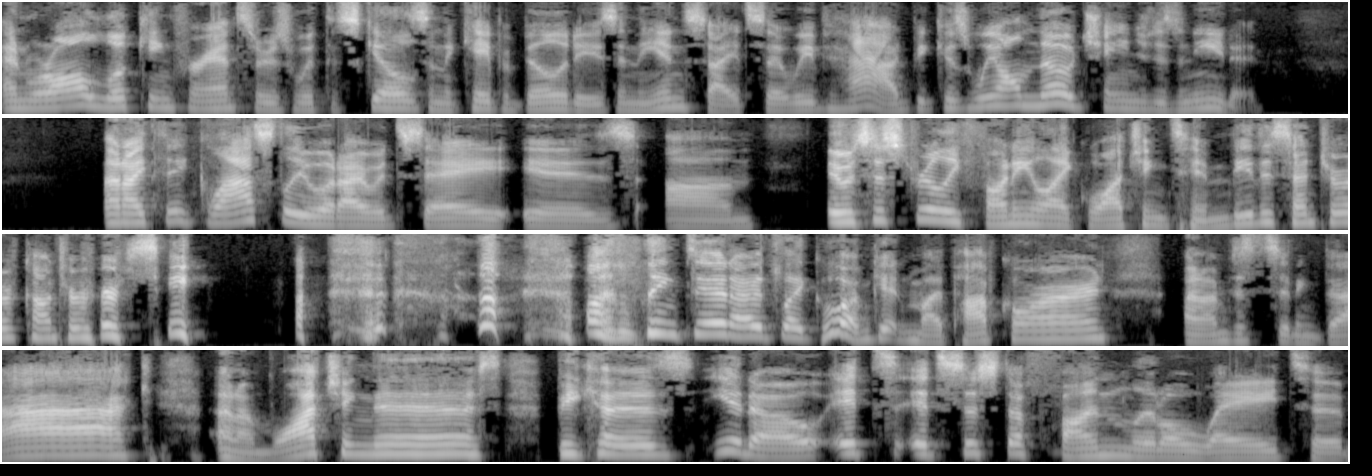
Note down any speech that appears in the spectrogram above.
And we're all looking for answers with the skills and the capabilities and the insights that we've had because we all know change is needed. And I think, lastly, what I would say is, um, it was just really funny like watching Tim be the center of controversy. on LinkedIn, I was like, "Oh, I'm getting my popcorn and I'm just sitting back and I'm watching this because, you know, it's it's just a fun little way to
